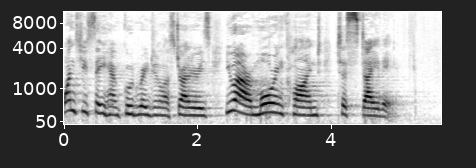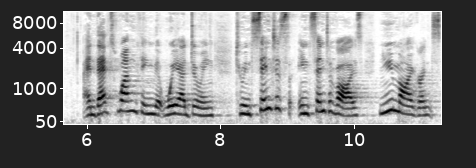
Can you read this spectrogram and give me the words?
once you see how good regional Australia is, you are more inclined to stay there. And that's one thing that we are doing to incentivise new migrants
